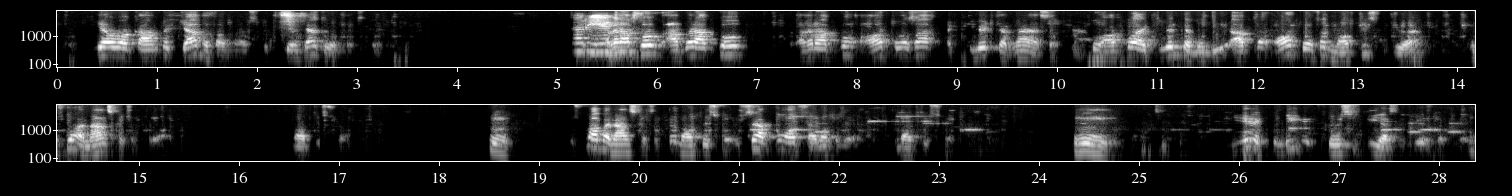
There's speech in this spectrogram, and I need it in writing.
किया हुआ काम पे क्या बताऊँगा इसको क्या क्या ज़रूरत है ये अगर आपको अगर आपको अगर आपको और थोड़ा सा एक्टिवेट करना है सर तो आपको एक्टिवेट करने के लिए आपका और थोड़ा सा नॉर्थ ईस्ट जो है उसको अनाउंस कर सकते हो आप। नॉर्थ ईस्ट को उसको आप एनहांस कर सकते हो नॉर्थ ईस्ट को। उससे आपको और फ़ायदा हो जाएगा नॉर्थ ईस्ट को। हम्म। ये एक्चुअली एक कोशिश की जा सकती है।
